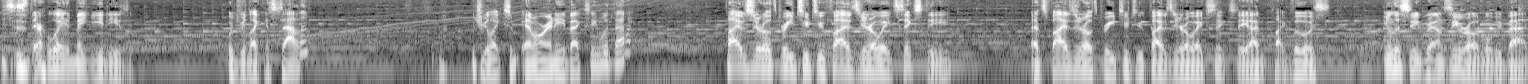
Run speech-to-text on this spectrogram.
this is their way of making it easy. Would you like a salad? Would you like some mRNA vaccine with that? 503 225 0860. That's 503 225 0860. I'm Clyde Lewis. You're listening to Ground Zero, and we'll be back.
